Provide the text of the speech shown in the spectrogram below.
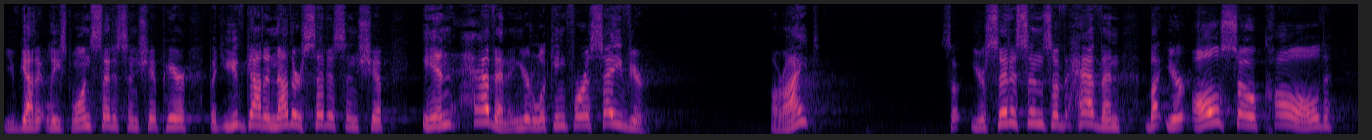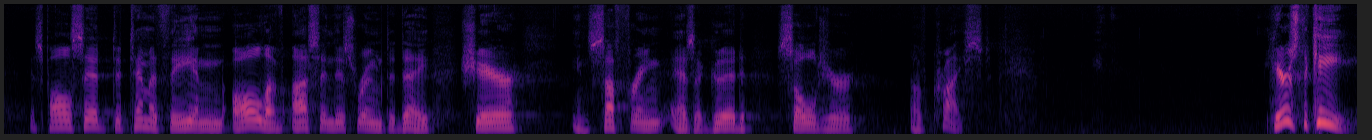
You've got at least one citizenship here, but you've got another citizenship in heaven, and you're looking for a Savior. All right? So you're citizens of heaven, but you're also called, as Paul said to Timothy and all of us in this room today, share in suffering as a good soldier of Christ. Here's the key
